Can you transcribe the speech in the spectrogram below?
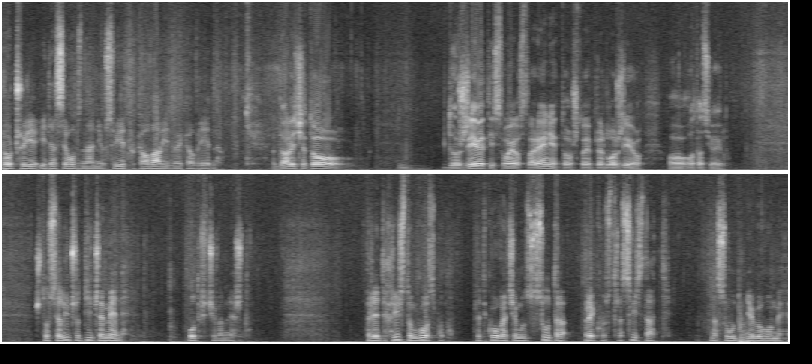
pročuje i da se obznani u svijetu kao validno i kao vrijedno. Da li će to doživeti svoje ostvarenje, to što je predložio otac Jojlo? Što se lično tiče mene, otkriću vam nešto. Pred Hristom gospodom, pred koga ćemo sutra, prekustra, svi stati na sudu njegovome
